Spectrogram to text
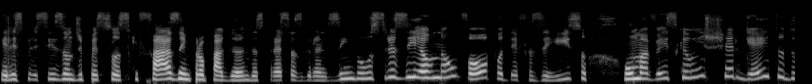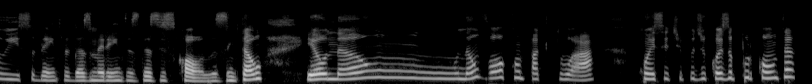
eles precisam de pessoas que fazem propagandas para essas grandes indústrias e eu não vou poder fazer isso, uma vez que eu enxerguei tudo isso dentro das merendas das escolas. Então, eu não não vou compactuar com esse tipo de coisa por conta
